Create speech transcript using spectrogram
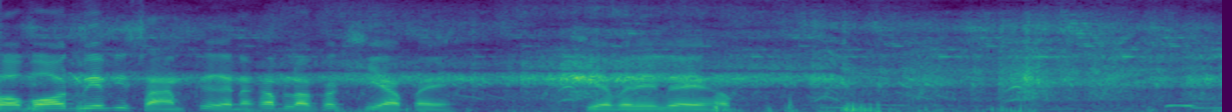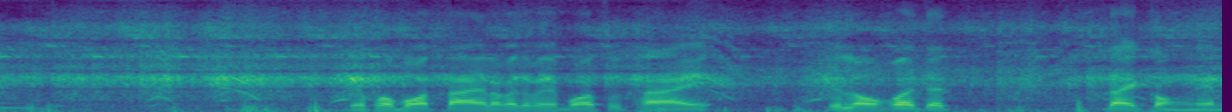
พอบอสเวฟที่สามเกิดนะครับ เราก็เคลียร์ไป เคลียร์ไปเรื่อยๆครับ เดี๋ยวพอบอสตายเราก็จะไปบอสสุดท้าย เดี๋ยวเราก็จะได้กล่องเงิน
